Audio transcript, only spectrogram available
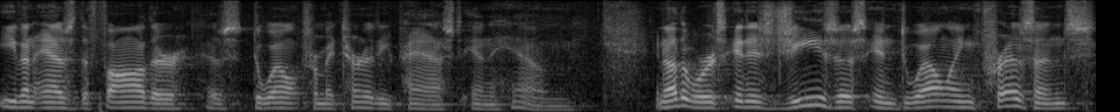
even as the Father has dwelt from eternity past in him. In other words, it is Jesus' indwelling presence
